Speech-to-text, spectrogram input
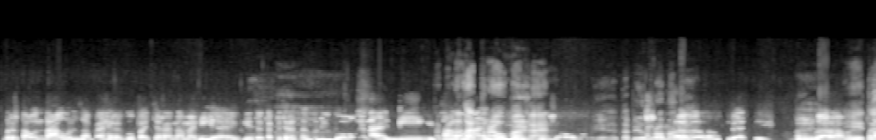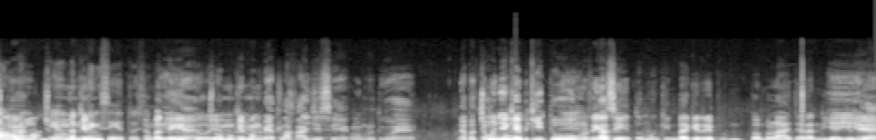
bertahun-tahun sampai akhirnya gue pacaran sama dia gitu. Tapi ternyata gue dibohongin lagi gitu. Tapi lu nggak lagi trauma, gitu, kan? Ya, tapi lu trauma nggak? Eh, enggak sih. Enggak lah Ya masih itu trauma. Yang mungkin- penting sih itu sih. Yang penting Iya, itu. Cuma ya, mungkin luck aja sih kalau menurut gue ya. Dapat cowoknya kayak begitu, ngerti gak Tapi sih? itu mungkin bagian dari pem- pembelajaran dia Iya. juga.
